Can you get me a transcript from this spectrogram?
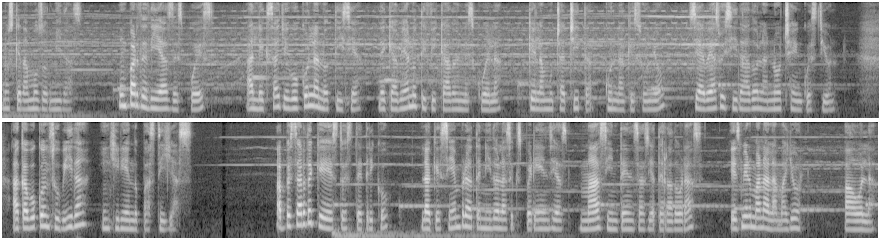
nos quedamos dormidas. Un par de días después, Alexa llegó con la noticia de que había notificado en la escuela que la muchachita con la que soñó se había suicidado la noche en cuestión. Acabó con su vida ingiriendo pastillas. A pesar de que esto es tétrico, la que siempre ha tenido las experiencias más intensas y aterradoras es mi hermana la mayor, Paola.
